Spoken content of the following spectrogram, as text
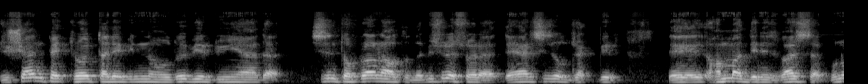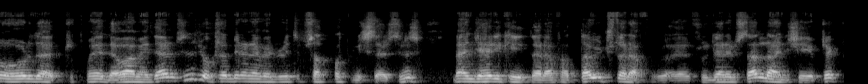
Düşen petrol talebinin olduğu bir dünyada sizin toprağın altında bir süre sonra değersiz olacak bir e, ham maddeniz varsa bunu orada tutmaya devam eder misiniz? Yoksa bir an evvel üretip satmak mı istersiniz? Bence her iki taraf hatta üç taraf e, Suudi Arabistan da aynı şey yapacak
